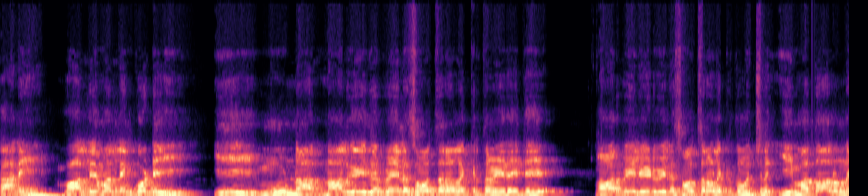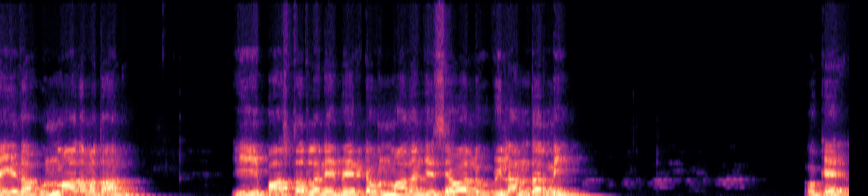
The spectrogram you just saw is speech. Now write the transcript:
కానీ వాళ్ళే మళ్ళీ ఇంకోటి ఈ మూడు నాలుగైదు వేల సంవత్సరాల క్రితం ఏదైతే ఆరు వేల ఏడు వేల సంవత్సరాల క్రితం వచ్చిన ఈ మతాలు ఉన్నాయి కదా ఉన్మాద మతాలు. ఈ పాస్టర్లు అనే పేరిట ఉన్మాదం చేసేవాళ్ళు వీళ్ళందరినీ. ఓకే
